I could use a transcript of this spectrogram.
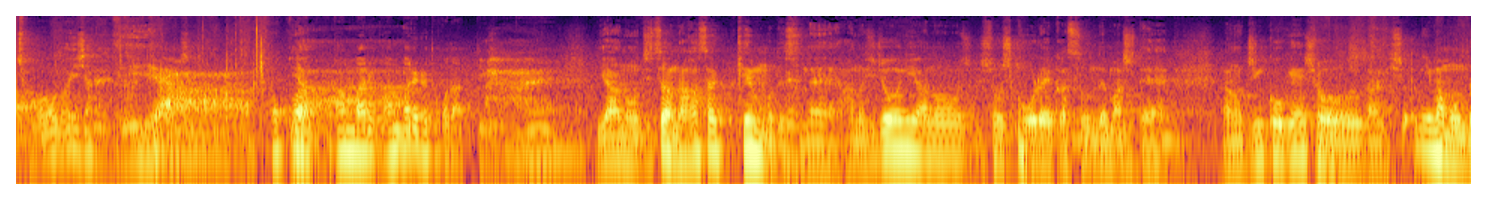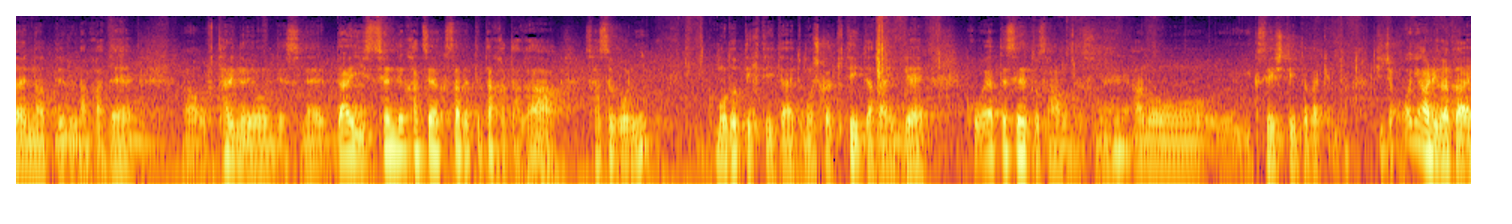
ちょうどいいじゃないですか。いやここは頑張れ頑張れるとこだっていう、ね、いやあの実は長崎県もですね、あの非常にあの少子高齢化進んでまして、あの人口減少が非常に今問題になっている中で、あお二人のようにですね第一線で活躍されてた方が佐世保に戻ってきていただいてもしくは来ていただいてこうやって生徒さんをですねあの育成していただけると非常にありがたい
